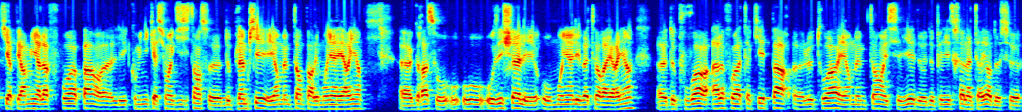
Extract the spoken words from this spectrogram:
qui a permis à la fois par les communications existantes de plein pied et en même temps par les moyens aériens euh, grâce aux, échelles et aux moyens élévateurs aériens, euh, de pouvoir à la fois attaquer par euh, le toit et en même temps essayer de, pénétrer à l'intérieur de, ce,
